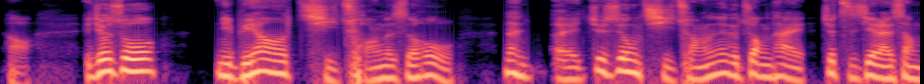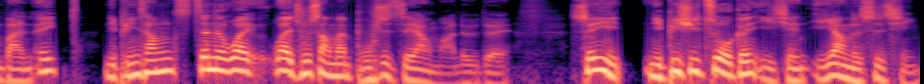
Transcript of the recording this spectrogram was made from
好，也就是说。你不要起床的时候，那呃，就是用起床的那个状态就直接来上班。诶，你平常真的外外出上班不是这样嘛？对不对？所以你必须做跟以前一样的事情。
